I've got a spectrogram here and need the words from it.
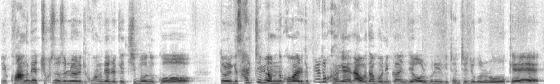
이 광대 축소술로 이렇게 광대를 이렇게 집어넣고 또 이렇게 살집이 없는 코가 이렇게 뾰족하게 나오다 보니까 이제 얼굴이 이렇게 전체적으로 이렇게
